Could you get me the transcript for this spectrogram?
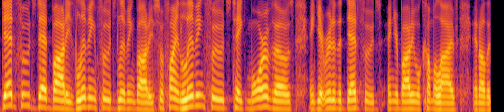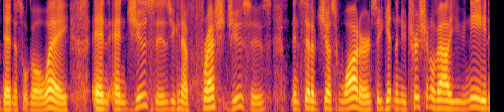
dead foods, dead bodies; living foods, living bodies. So find living foods, take more of those, and get rid of the dead foods, and your body will come alive, and all the deadness will go away. And and juices, you can have fresh juices instead of just water, so you get the nutritional value you need,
